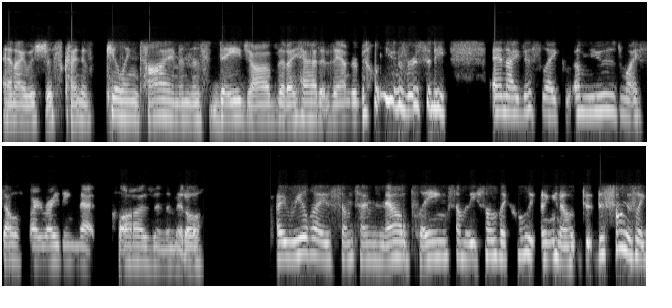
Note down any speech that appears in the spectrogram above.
and I was just kind of killing time in this day job that I had at Vanderbilt University, and I just like amused myself by writing that clause in the middle. I realize sometimes now playing some of these songs, like, holy, you know, th- this song is like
